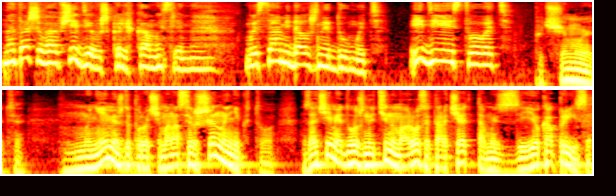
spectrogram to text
Наташа вообще девушка легкомысленная. Вы сами должны думать и действовать. Почему это? Мне, между прочим, она совершенно никто. Зачем я должен идти на мороз и торчать там из-за ее каприза?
